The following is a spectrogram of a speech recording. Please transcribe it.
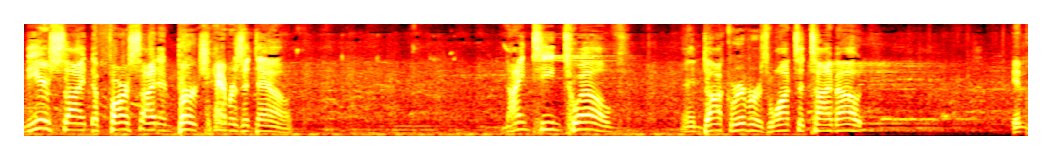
near side to far side, and Birch hammers it down. 1912, and Doc Rivers wants a timeout. And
